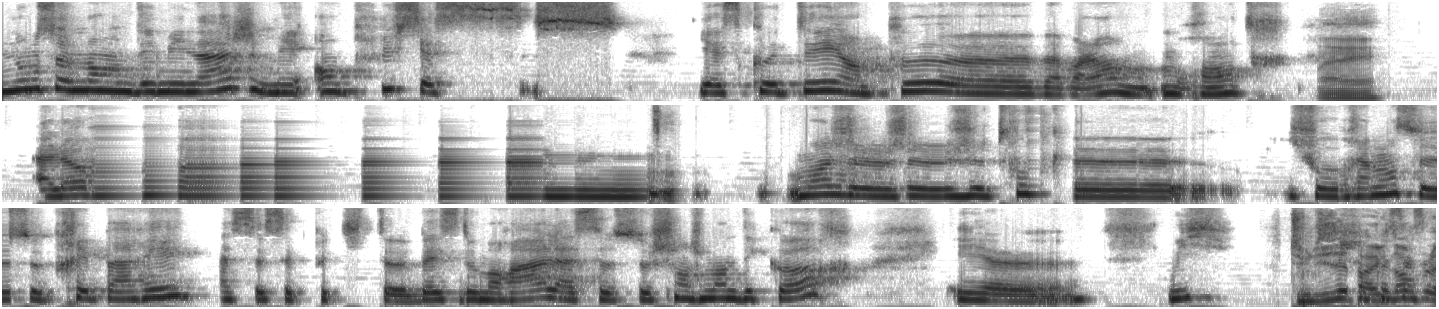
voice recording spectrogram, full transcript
non seulement on déménage, mais en plus il y a, y a ce côté un peu, bah voilà, on, rentre. Ouais. Alors moi, je, je, je, trouve que il faut vraiment se, préparer à cette petite baisse de morale, à ce, changement de décor. Et euh, oui. Tu me disais par exemple,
